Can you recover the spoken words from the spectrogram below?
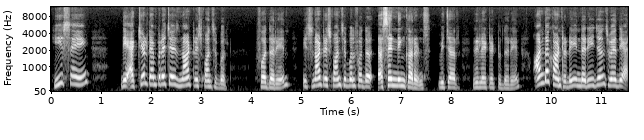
He is saying the actual temperature is not responsible for the rain, it is not responsible for the ascending currents which are related to the rain. On the contrary, in the regions where the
